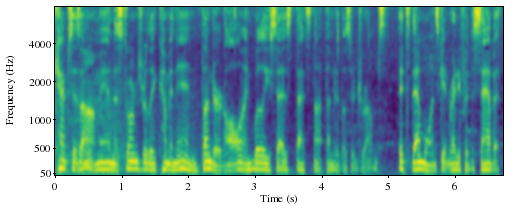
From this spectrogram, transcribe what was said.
Cap says, Oh man, the storm's really coming in, thunder and all. And Willie says, That's not thunder, those are drums. It's them ones getting ready for the Sabbath.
